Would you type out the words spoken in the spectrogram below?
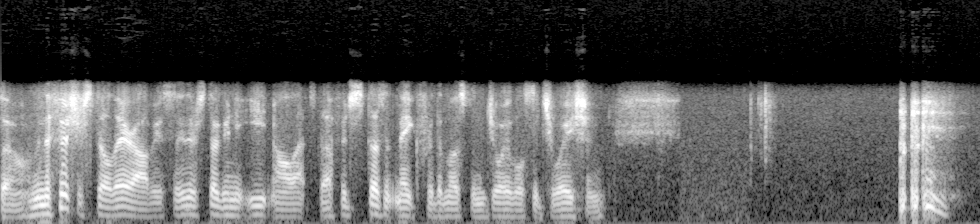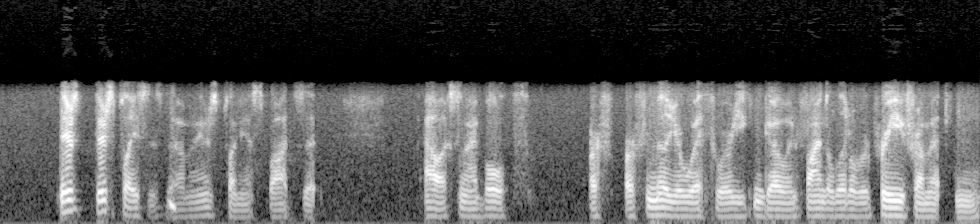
So, I mean, the fish are still there. Obviously, they're still going to eat and all that stuff. It just doesn't make for the most enjoyable situation. There's there's places though. I mean, there's plenty of spots that Alex and I both are are familiar with where you can go and find a little reprieve from it. And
